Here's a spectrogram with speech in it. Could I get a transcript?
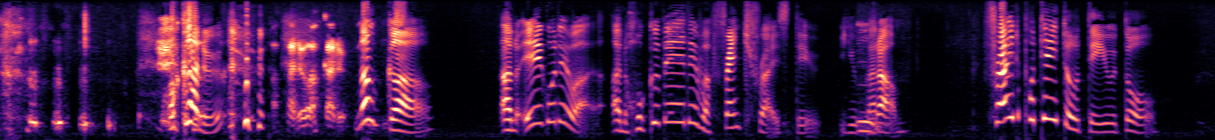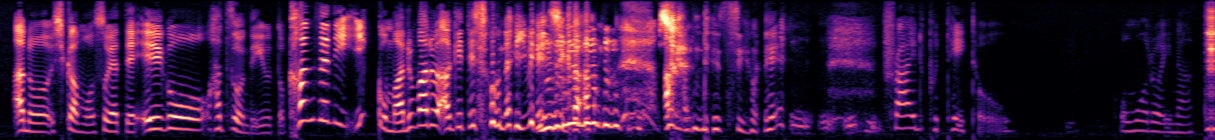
わかる？わかるわかる。なんか、あの、英語では、あの、北米ではフレンチフライズっていう言うから、フライドポテトって言うと、あの、しかもそうやって英語発音で言うと、完全に一個丸々揚げてそうなイメージがあるんですよね。うんうんうんフライドポテト。おもろいなって。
